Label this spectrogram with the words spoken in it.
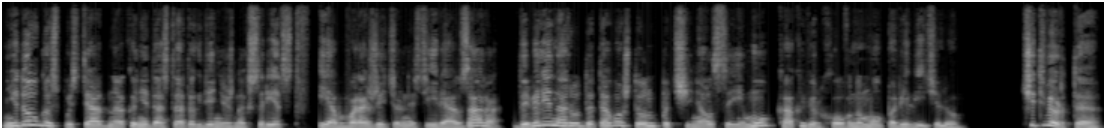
Недолго спустя, однако, недостаток денежных средств и обворожительность Илиазара довели народ до того, что он подчинялся ему как верховному повелителю. Четвертое.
